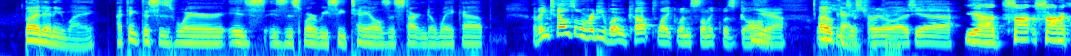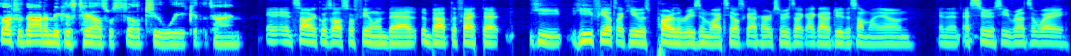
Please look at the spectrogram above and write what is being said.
but anyway, I think this is where is is this where we see Tails is starting to wake up? I think Tails already woke up like when Sonic was gone. Yeah. Like, Okay, He just okay. realized, yeah. Yeah, so- Sonic left without him because Tails was still too weak at the time. And, and Sonic was also feeling bad about the fact that he he feels like he was part of the reason why Tails got hurt. So he's like, I got to do this on my own. And then as soon as he runs away,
